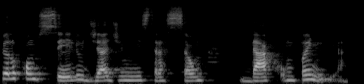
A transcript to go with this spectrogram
pelo Conselho de Administração da companhia.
